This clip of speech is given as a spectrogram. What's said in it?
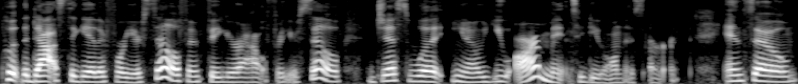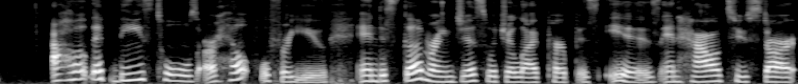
put the dots together for yourself and figure out for yourself just what you know you are meant to do on this earth. And so I hope that these tools are helpful for you in discovering just what your life purpose is and how to start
